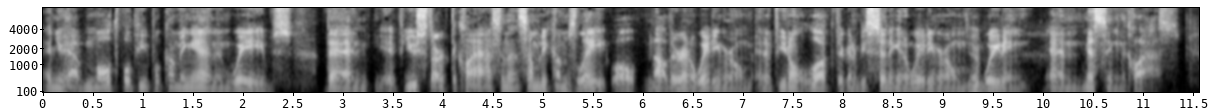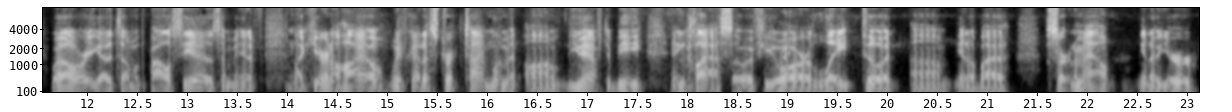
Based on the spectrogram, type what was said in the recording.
and you have multiple people coming in in waves, then if you start the class and then somebody comes late, well, now they're in a waiting room. And if you don't look, they're going to be sitting in a waiting room yeah. waiting and missing the class. Well, or you got to tell them what the policy is. I mean, if mm-hmm. like here in Ohio, we've got a strict time limit on you have to be in class. So if you right. are late to it, um, you know, by a certain amount, you know, you're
